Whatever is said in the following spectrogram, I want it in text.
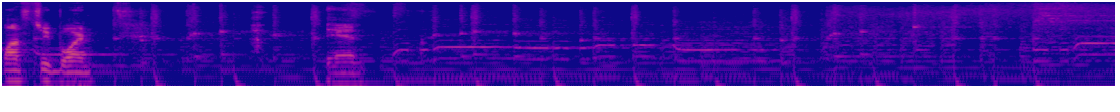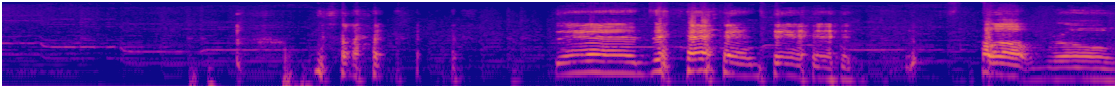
Monster Reborn. Dan. Dan, Dan, Dan. Stop, bro.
